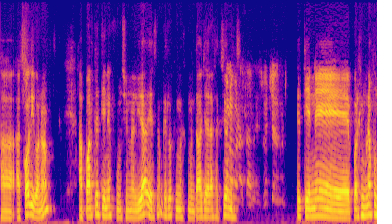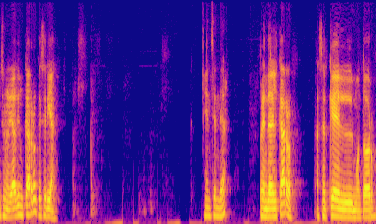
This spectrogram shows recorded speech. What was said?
a- a código, ¿no? Aparte tiene funcionalidades, ¿no? Que es lo que me comentabas ya de las acciones. Que tiene, por ejemplo, una funcionalidad de un carro, ¿qué sería? Encender. Prender el carro, hacer que el motor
